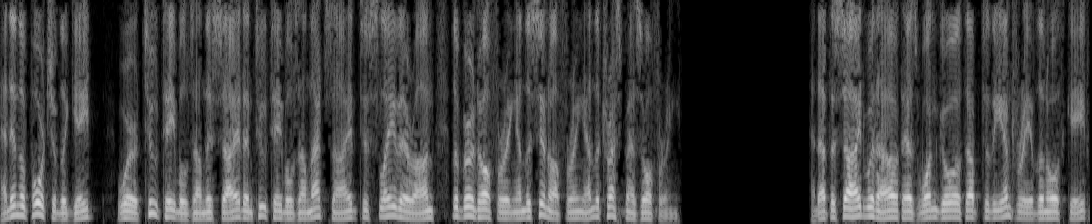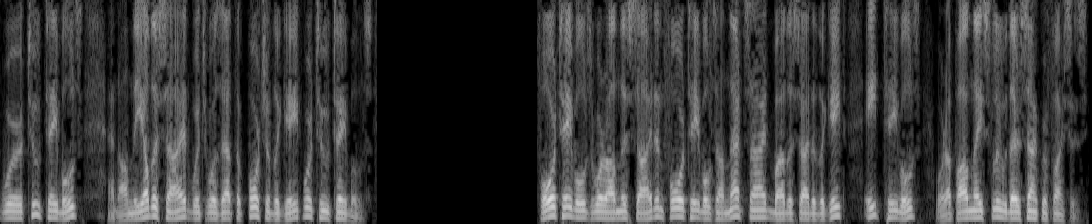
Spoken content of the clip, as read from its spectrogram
And in the porch of the gate were two tables on this side and two tables on that side, to slay thereon the burnt offering and the sin offering and the trespass offering. And at the side without, as one goeth up to the entry of the north gate, were two tables, and on the other side, which was at the porch of the gate, were two tables. Four tables were on this side, and four tables on that side, by the side of the gate, eight tables, whereupon they slew their sacrifices.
